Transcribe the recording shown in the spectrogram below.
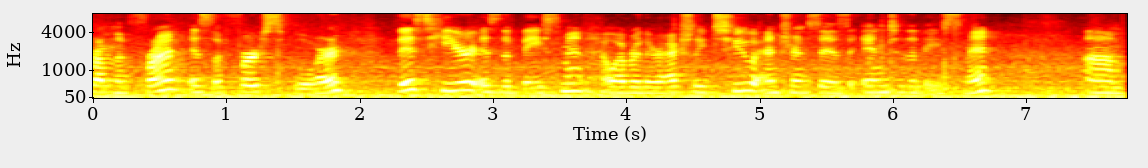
from the front is the first floor. This here is the basement. However, there are actually two entrances into the basement. Um,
